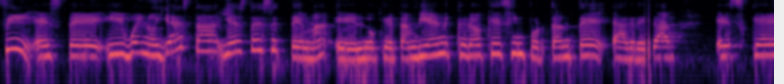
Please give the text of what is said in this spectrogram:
Sí, este, y bueno, ya está, ya está ese tema. Eh, lo que también creo que es importante agregar es que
